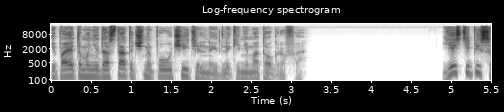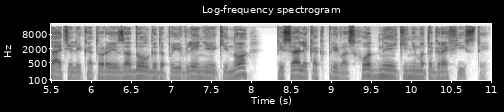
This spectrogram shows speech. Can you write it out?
и поэтому недостаточно поучительной для кинематографа. Есть и писатели, которые задолго до появления кино писали как превосходные кинематографисты.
